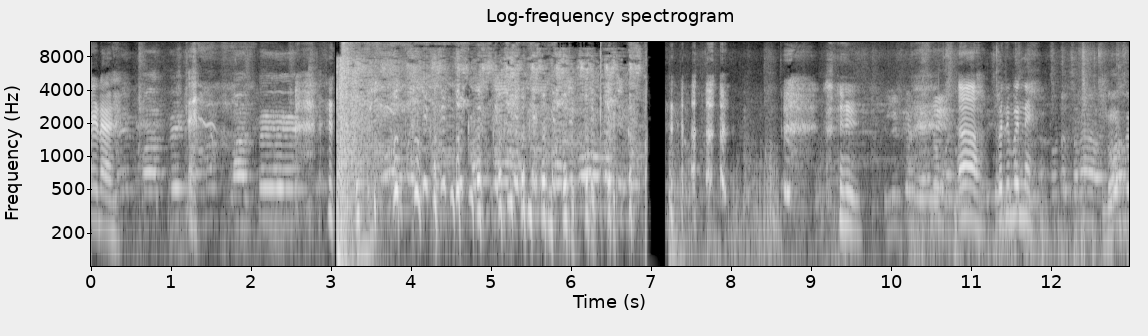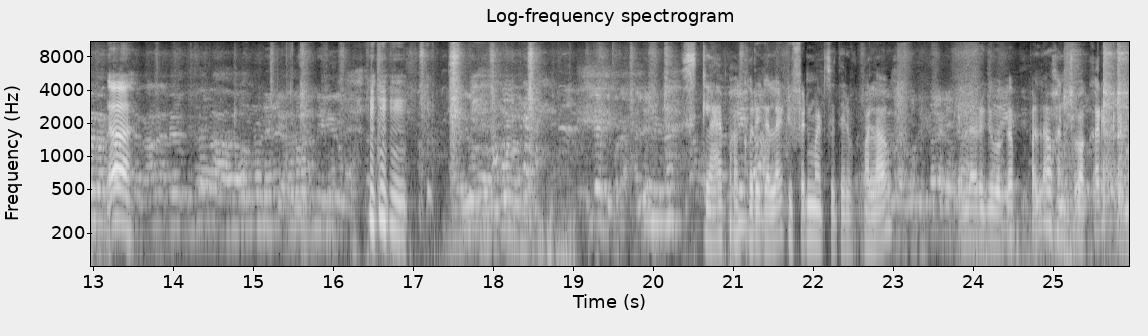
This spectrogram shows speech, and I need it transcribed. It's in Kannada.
ಬಾಯ್ ಹಾ ಹಾಂ ಬನ್ನಿ. ಬನ್ನಿ ಹಾಂ. ಸ್ಲ್ಯಾಬ್ ಹಾಕೋರಿಗೆಲ್ಲ ಟಿಫಿನ್ ಮಾಡಿಸಿದ್ದೀರಿ ಪಲಾವ್. ಎಲ್ಲರಿಗೂ ಇವಾಗ ಪಲಾವ್ ಹಂಚುವ ಕಾರ್ಯಕ್ರಮ.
